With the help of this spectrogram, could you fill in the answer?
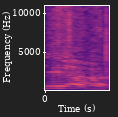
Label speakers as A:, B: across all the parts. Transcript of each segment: A: Iya.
